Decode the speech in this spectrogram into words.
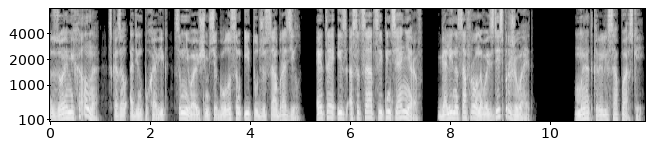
«Зоя Михайловна», — сказал один пуховик сомневающимся голосом и тут же сообразил. «Это из Ассоциации пенсионеров. Галина Сафронова здесь проживает?» Мы открыли с опаской,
